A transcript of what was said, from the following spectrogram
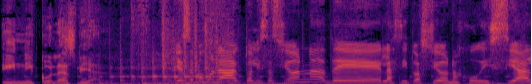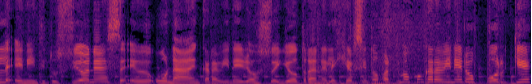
y Nicolás Vial. Y hacemos una actualización de la situación judicial en instituciones, eh, una en Carabineros y otra en el Ejército. Partimos con Carabineros porque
